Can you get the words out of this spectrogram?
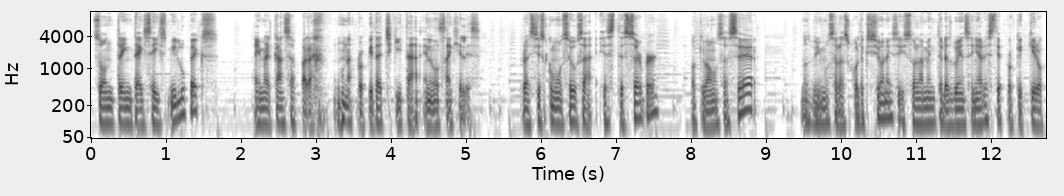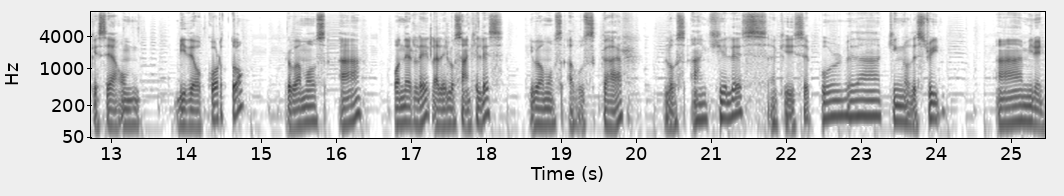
son 36.000 UPEX. Ahí me alcanza para una propiedad chiquita en Los Ángeles. Pero así es como se usa este server lo que vamos a hacer, nos venimos a las colecciones y solamente les voy a enseñar este porque quiero que sea un video corto. Pero vamos a ponerle la de Los Ángeles y vamos a buscar Los Ángeles. Aquí dice Púlveda. King of the Street. Ah, miren.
